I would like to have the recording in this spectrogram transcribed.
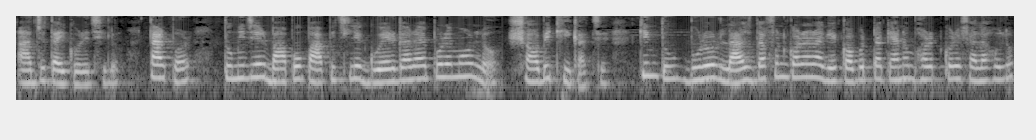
আজও তাই করেছিল। তারপর তুমি যে বাপও পা পিছলে গুয়ের গাড়ায় পড়ে মরল, সবই ঠিক আছে। কিন্তু বুড়োর লাশ দাফন করার আগে কবরটা কেন ভরাট করে ফেলা হলো?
